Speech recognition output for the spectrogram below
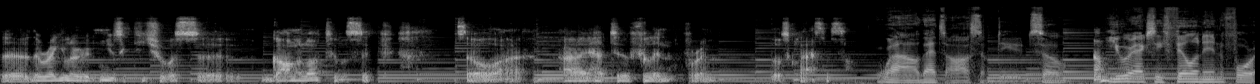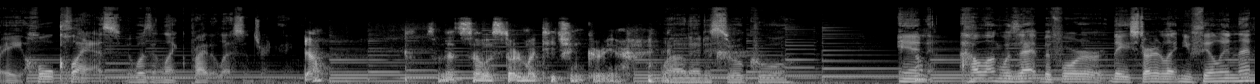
the the regular music teacher was uh, gone a lot; he was sick, so uh, I had to fill in for him those classes. Wow, that's awesome, dude. So Yeah. you were actually filling in for a whole class. It wasn't like private lessons or anything. Yeah, so that's how I started my teaching career. Wow, that is so cool. And how long was that before they started letting you fill in then?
